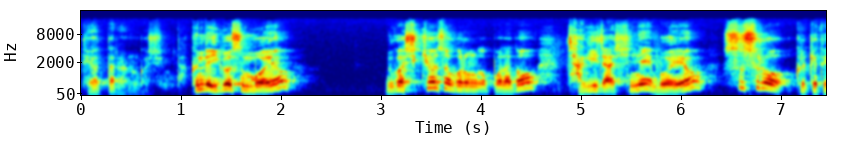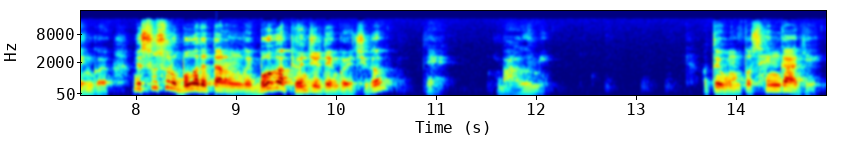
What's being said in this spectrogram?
되었다라는 것입니다. 근데 이것은 뭐예요? 누가 시켜서 그런 것보다도 자기 자신의 뭐예요? 스스로 그렇게 된 거예요. 근데 스스로 뭐가 됐다는 거예요? 뭐가 변질된 거예요, 지금? 예. 마음이. 어떻게 보면 또 생각이.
